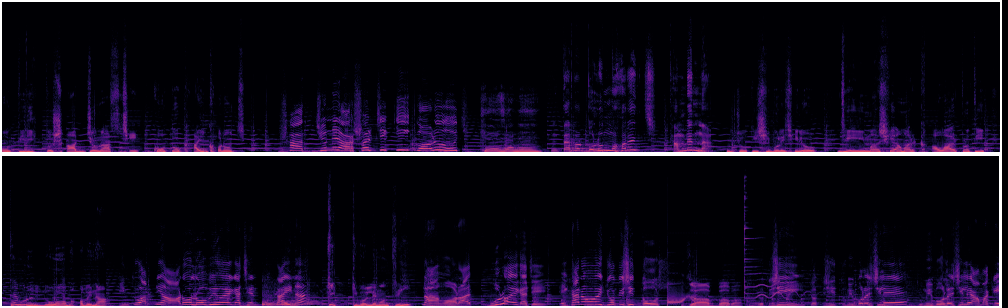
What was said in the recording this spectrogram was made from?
অতিরিক্ত সাতজন আসছে। কত খাই খরচ? সাতজনের আসার যে কি গরজ? তারপর বলুন মহারাজ থামবেন না। জ্যোতিষী বলেছিল যে এ মাসে আমার খাওয়ার প্রতি তেমন লোভ হবে না। কিন্তু আপনি আরও লোভী হয়ে গেছেন তাই না? কি কি বললে মন্ত্রী? না মহারাজ ভুল হয়ে গেছে। এখানে ওই জ্যোতিষীর দোষ। যা বাবা। জ্যোতিষী জ্যোতিষী তুমি বলেছিলে তুমি বলেছিলে আমাকে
